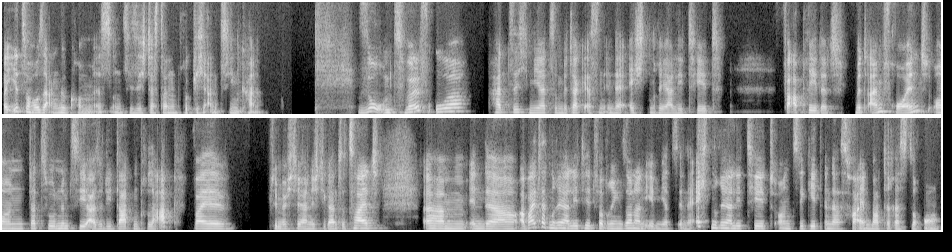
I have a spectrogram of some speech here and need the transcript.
bei ihr zu Hause angekommen ist und sie sich das dann wirklich anziehen kann. So, um 12 Uhr hat sich Mia zum Mittagessen in der echten Realität verabredet mit einem Freund und dazu nimmt sie also die Datenbrille ab, weil sie möchte ja nicht die ganze Zeit ähm, in der erweiterten Realität verbringen, sondern eben jetzt in der echten Realität und sie geht in das vereinbarte Restaurant.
